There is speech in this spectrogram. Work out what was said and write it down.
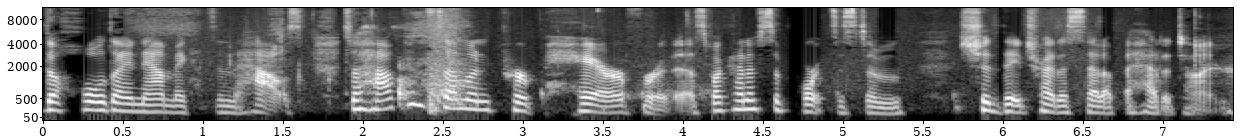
the whole dynamics in the house. So, how can someone prepare for this? What kind of support system should they try to set up ahead of time?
